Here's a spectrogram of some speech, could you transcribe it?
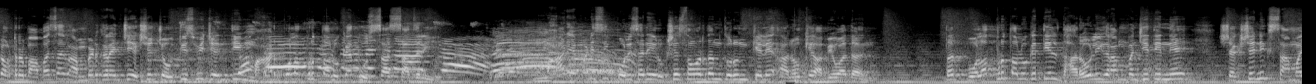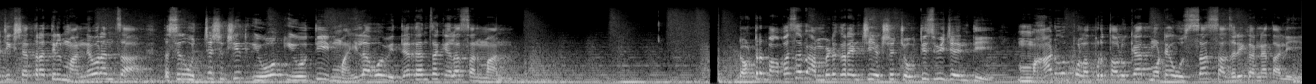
डॉक्टर बाबासाहेब आंबेडकर यांची एकशे चौतीसवी जयंती महाड कोल्हापूर तालुक्यात उत्साहात साजरी. महाड एमआयडीसी पोलिसांनी वृक्षसंवर्धन करून केले अनोखे अभिवादन. तर पोलादपूर तालुक्यातील धारवली ग्रामपंचायतीने शैक्षणिक सामाजिक क्षेत्रातील मान्यवरांचा तसेच उच्च शिक्षित युवक युवती महिला व विद्यार्थ्यांचा केला सन्मान. डॉक्टर बाबासाहेब आंबेडकर यांची एकशे चौतीसवी जयंती महाड व पोलापूर तालुक्यात मोठ्या उत्साहात साजरी करण्यात आली.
